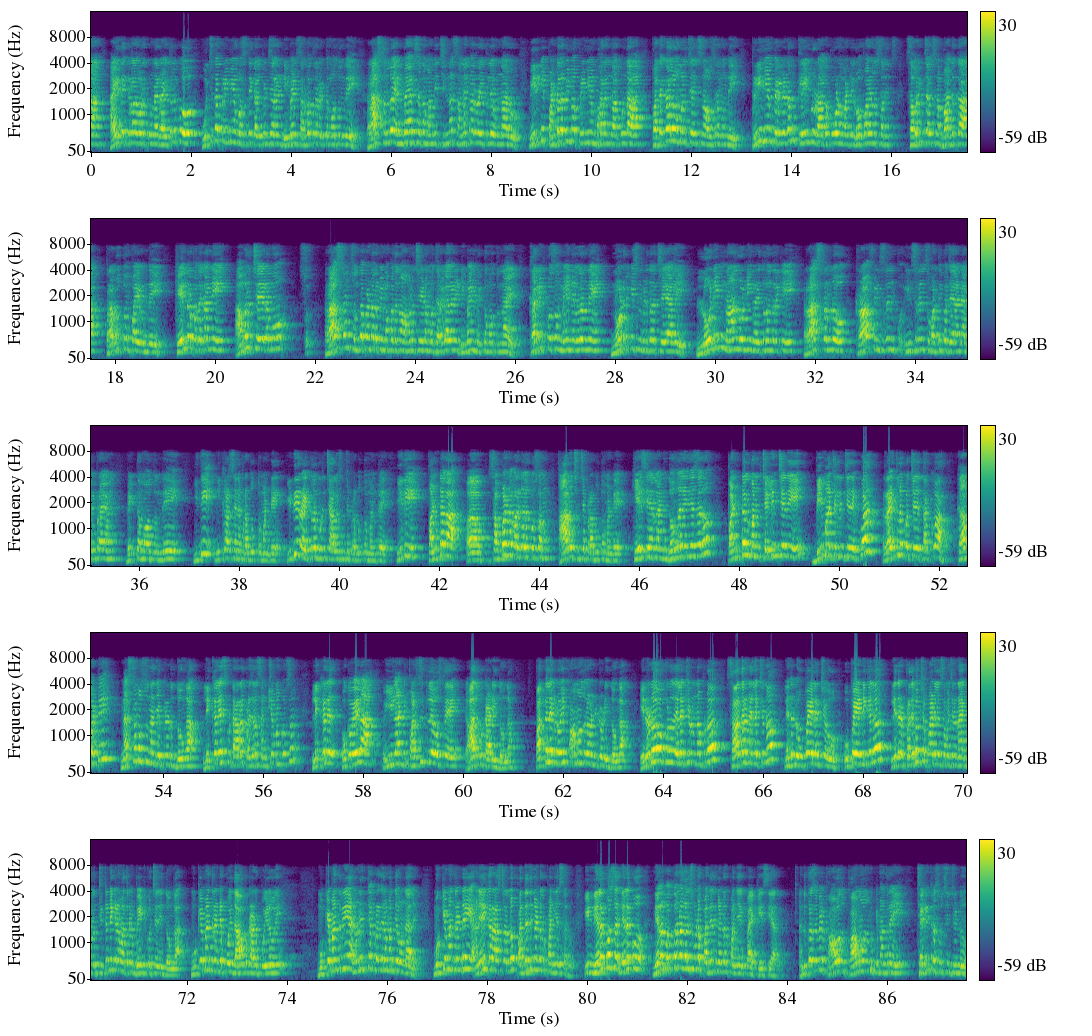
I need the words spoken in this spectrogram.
ఐదు ఎకరాల వరకు ఉన్న రైతులకు ఉచిత ప్రీమియం వసతి కల్పించాలని డిమాండ్ సర్వత్రా వ్యక్తమవుతుంది. రాష్ట్రంలో ఎనభై ఆరు శాతం మంది చిన్న సన్నకారు రైతులే ఉన్నారు. వీరికి పంటల బీమా ప్రీమియం భారం కాకుండా పథకాలు అమలు చేయాల్సిన అవసరం ఉంది. ప్రీమియం పెరగడం క్లెయిమ్లు రాకపోవడం వంటి లోపాలను సవరించాల్సిన బాధ్యత ప్రభుత్వంపై ఉంది. కేంద్ర పథకాన్ని అమలు చేయడము రాష్ట్రం సొంత పంటల బీమా పథకం అమలు చేయడం జరగాలని డిమాండ్ వ్యక్తమవుతున్నాయి. ఖరీఫ్ కోసం మే నెలలోనే నోటిఫికేషన్ విడుదల చేయాలి. లోనింగ్ నాన్ లోనింగ్ రైతులందరికీ రాష్ట్రంలో క్రాప్ ఇన్సూరెన్స్ ఇన్సూరెన్స్ వర్తింపజేయాలనే అభిప్రాయం వ్యక్తమవుతుంది. ఇది నికార్సైన ప్రభుత్వం అంటే ఇది రైతుల గురించి ఆలోచించే ప్రభుత్వం అంటే ఇది పంటల సబ్బండ వర్గాల కోసం ఆలోచించే ప్రభుత్వం అంటే కేసీఆర్ లాంటి దొంగలు ఏం చేశారు? పంటలు మనం చెల్లించేది బీమా చెల్లించేది ఎక్కువ రైతులకు వచ్చేది తక్కువ. కాబట్టి నష్టం వస్తుందని చెప్పినట్టు దొంగ లెక్కలేసుకుంటారా ప్రజల సంక్షేమం కోసం? లెక్కలే ఒకవేళ ఇలాంటి పరిస్థితులే వస్తే ఆదుకుంటాడు ఈ దొంగ. పత్తలు ఎక్కడ పోయి ఫామ్ హౌస్లో ఉండేటోడు ఈ దొంగ. ఎన్నడో ఒకరోజు ఎలక్షన్ ఉన్నప్పుడు సాధారణ ఎలక్షన్ లేదంటే ఉప ఎలక్షన్ ఉప ఎన్నికలు లేదా ప్రతిపక్ష పార్టీలకు సంబంధించిన నాయకులు తిట్టనిక్కడ మాత్రమే బయటకు వచ్చేది దొంగ. ముఖ్యమంత్రి అంటే పోయి దాక్కుంటాడు పోయిలో పోయి. ముఖ్యమంత్రి అనునిత్యం ప్రజల మధ్య ఉండాలి. ముఖ్యమంత్రి అంటే అనేక రాష్ట్రాల్లో పద్దెనిమిది గంటలు పనిచేస్తారు. ఈ నెలకోసారి నెలకు నెల మొత్తంలో కలిసి కూడా పద్దెనిమిది గంటలు పనిచేయకపోయా కేసీఆర్. అందుకోసమే ఫామ్ హౌస్ ఫామ్ హౌస్ ముఖ్యమంత్రి అయి చరిత్ర సృష్టించిండు.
